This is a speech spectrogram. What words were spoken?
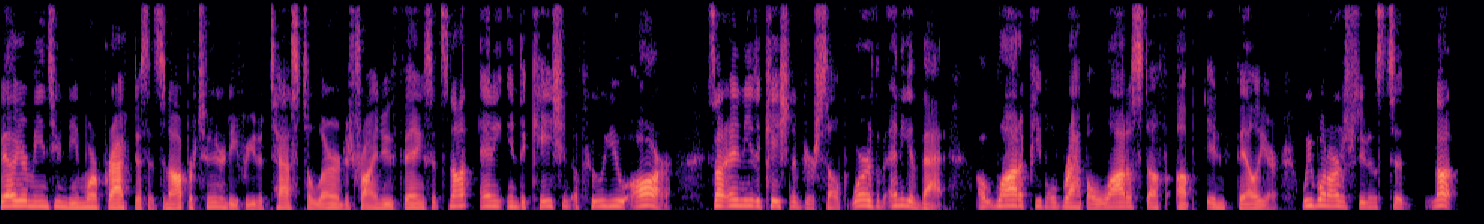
Failure means you need more practice. It's an opportunity for you to test, to learn, to try new things. It's not any indication of who you are. It's not any indication of your self worth, of any of that. A lot of people wrap a lot of stuff up in failure. We want our students to not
